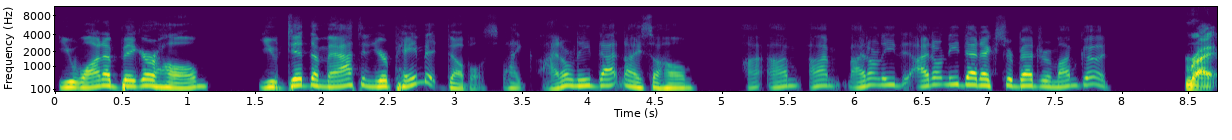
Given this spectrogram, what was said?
you want a bigger home you did the math and your payment doubles. Like, I don't need that nice a home. I, I'm I'm I don't need I don't need that extra bedroom. I'm good. Right,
